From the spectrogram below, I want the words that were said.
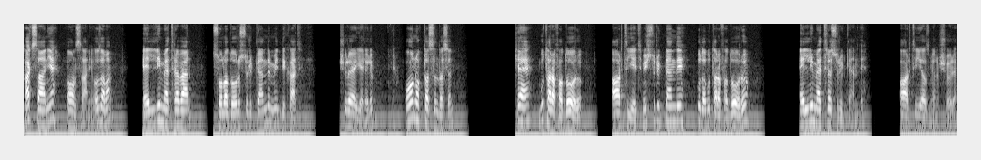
Kaç saniye? 10 saniye. O zaman 50 metre ben sola doğru sürüklendim mi? Dikkat. Şuraya gelelim. O noktasındasın. K bu tarafa doğru artı 70 sürüklendi. Bu da bu tarafa doğru 50 metre sürüklendi. Artı yazmayalım şöyle.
